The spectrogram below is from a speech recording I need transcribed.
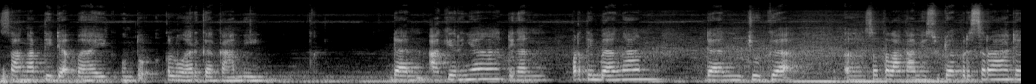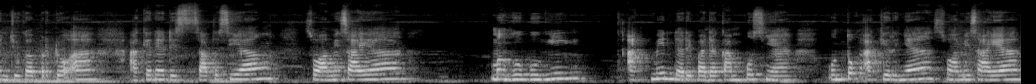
sangat tidak baik untuk keluarga kami. Dan akhirnya dengan pertimbangan dan juga uh, setelah kami sudah berserah dan juga berdoa, akhirnya di satu siang suami saya menghubungi admin daripada kampusnya untuk akhirnya suami saya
